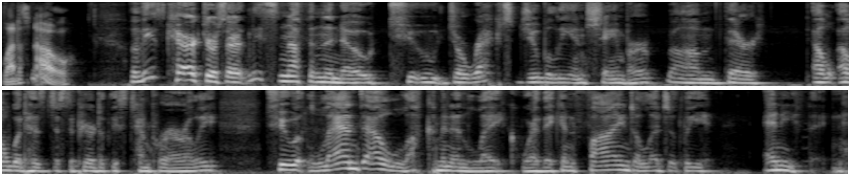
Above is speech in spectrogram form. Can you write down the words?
let us know. Well, these characters are at least enough in the know to direct Jubilee and Chamber. Um, they're El- Elwood has disappeared at least temporarily, to Landau, Luckman, and Lake, where they can find allegedly anything.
